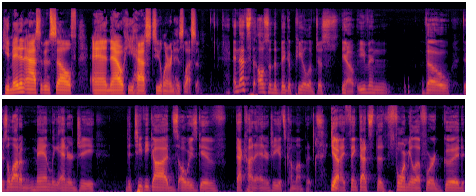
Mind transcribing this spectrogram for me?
He made an ass of himself and now he has to learn his lesson. and that's the, also the big appeal of just you know even though there's a lot of manly energy the tv gods always give that kind of energy its comeuppance Yeah. and i think that's the formula for a good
